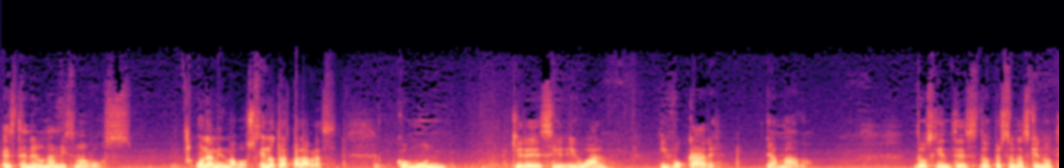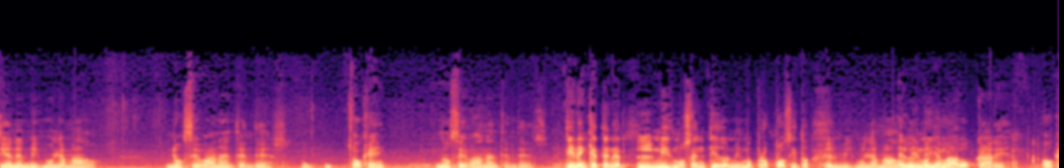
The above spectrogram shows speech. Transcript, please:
Es tener una misma voz. Una misma voz. En otras palabras, Común quiere decir igual y vocare, llamado. Dos gentes, dos personas que no tienen el mismo llamado, no se van a entender, ok. no se van a entender. Tienen que tener el mismo sentido, el mismo propósito. El mismo llamado, El mismo llamado. vocare, Ok.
